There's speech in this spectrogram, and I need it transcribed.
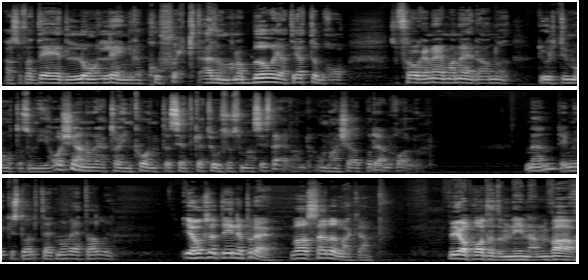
Alltså för att det är ett lång, längre projekt. Även om man har börjat jättebra. Så frågan är om man är där nu. Det ultimata som jag känner är att ta in Conte, sätta Gattuso som assisterande. Om han köper den rollen. Men det är mycket stolthet, man vet aldrig. Jag har också varit inne på det. Vad säger du Mackan? Vi har pratat om det innan. Var,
